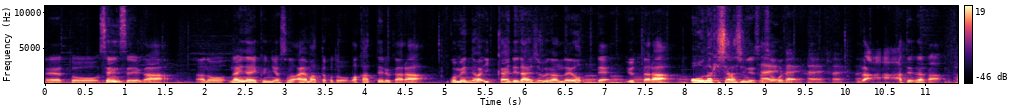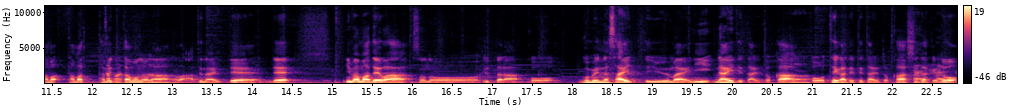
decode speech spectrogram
えー、と先生があの何々君にはその謝ったことを分かってるからごめんねは1回で大丈夫なんだよって言ったら大泣きしたらしいんですよ、そこで。わーってなんかたまたま溜めてたものがわーって泣いて。で今まではその言ったらこうごめんなさいっていう前に泣いてたりとか、うん。こう手が出てたりとかしてたけど、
